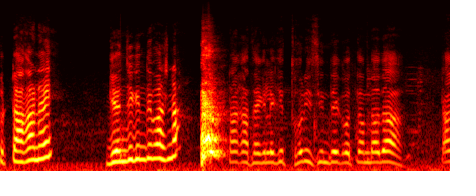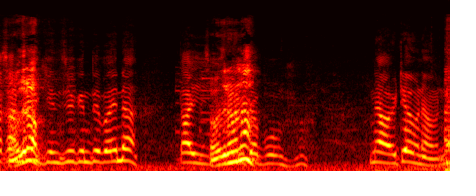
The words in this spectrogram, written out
তোর টাকা নেই? গেঞ্জি কিনতে পাস না? টাকা থাকলে কি থরি চিন্তা করতাম দাদা? টাকা নেই? গেঞ্জিও কিনতে পাই না। তাই না? ওইটাও না না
